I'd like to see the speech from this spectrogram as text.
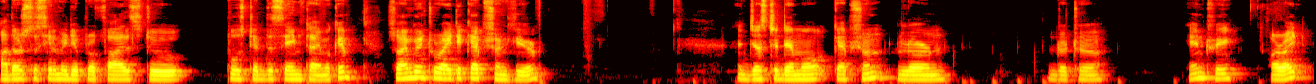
other social media profiles to post at the same time okay? So I'm going to write a caption here. Just a demo caption learn data entry. All right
